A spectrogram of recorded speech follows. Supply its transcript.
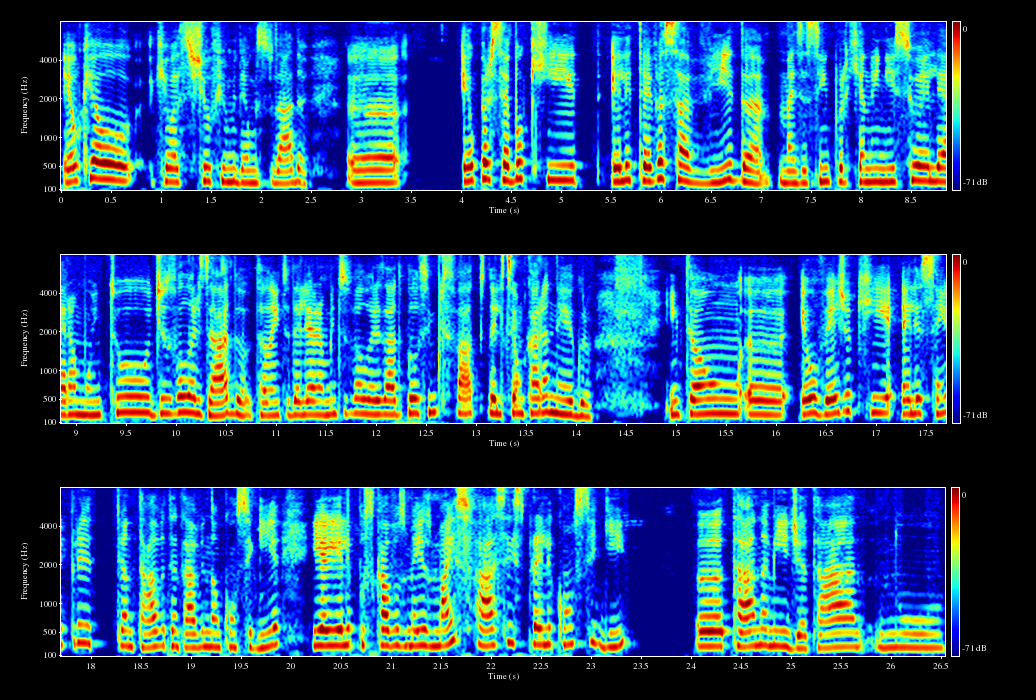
Eu que eu, que eu assisti o filme e dei uma estudada, ah, eu percebo que ele teve essa vida, mas assim, porque no início ele era muito desvalorizado, o talento dele era muito desvalorizado pelo simples fato dele ser um cara negro. Então, ah, eu vejo que ele sempre tentava, tentava e não conseguia, e aí ele buscava os meios mais fáceis pra ele conseguir ah, tá na mídia, tá no,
